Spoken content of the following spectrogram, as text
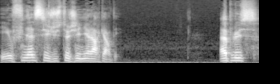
et au final c'est juste génial à regarder. A plus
